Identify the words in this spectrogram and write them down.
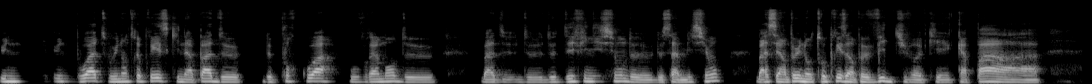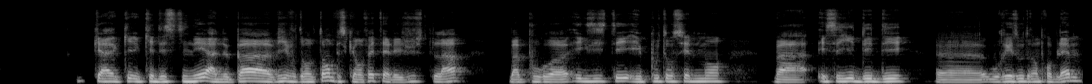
une, une, boîte ou une entreprise qui n'a pas de, de, pourquoi ou vraiment de, bah de, définition de, de, sa mission, bah c'est un peu une entreprise un peu vide, tu vois, qui est, qui qui, est destinée à ne pas vivre dans le temps, puisqu'en fait, elle est juste là bah, pour euh, exister et potentiellement bah, essayer d'aider euh, ou résoudre un problème.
